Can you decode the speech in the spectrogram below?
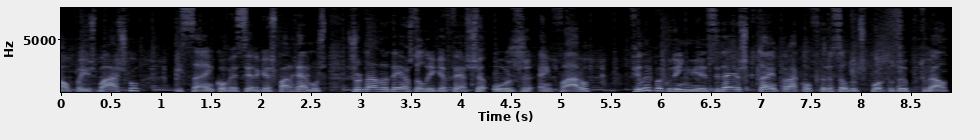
ao País Basco e sem convencer Gaspar Ramos. Jornada 10 da Liga fecha hoje em Faro. Filipe Agudinho e as ideias que tem para a Confederação do Desporto de Portugal.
